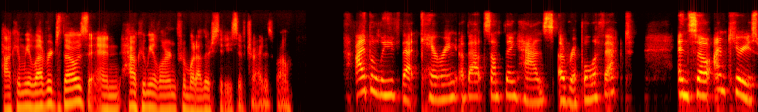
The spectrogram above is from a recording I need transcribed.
How can we leverage those? And how can we learn from what other cities have tried as well? I believe that caring about something has a ripple effect. And so I'm curious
